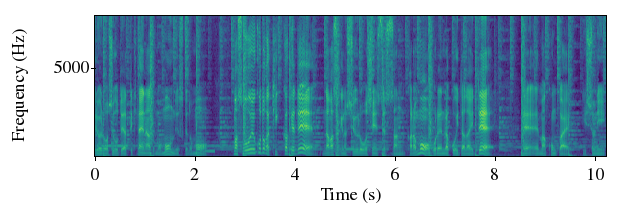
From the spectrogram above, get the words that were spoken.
いろいろお仕事やっていきたいなとも思うんですけども、まあ、そういうことがきっかけで長崎の就労支援施設さんからもご連絡をいただいて、えー、まあ、今回一緒に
